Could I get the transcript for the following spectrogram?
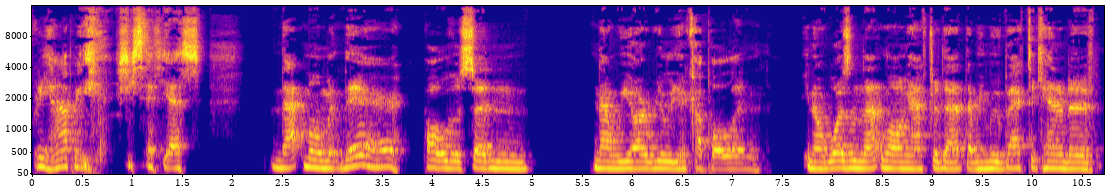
pretty happy. she said yes. That moment there, all of a sudden, now we are really a couple, and you know, it wasn't that long after that that we moved back to Canada,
